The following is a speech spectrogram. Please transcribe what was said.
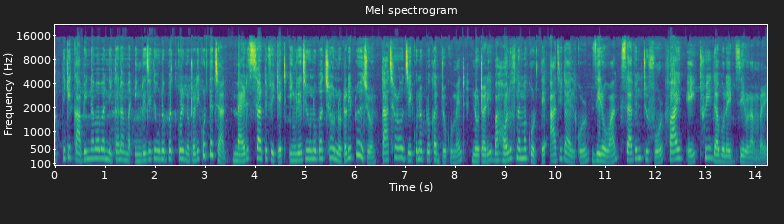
আপনি কি কাবিননামা বা নিকানামা ইংরেজিতে অনুবাদ করে নোটারি করতে চান? ম্যারেজ সার্টিফিকেট ইংরেজি অনুবাদ সহ নোটারি প্রয়োজন। তাছাড়াও যে কোনো প্রকার ডকুমেন্ট নোটারি বা হলফনামা করতে আজই ডায়াল করুন zero one seven two four five eight three double eight zero নাম্বারে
